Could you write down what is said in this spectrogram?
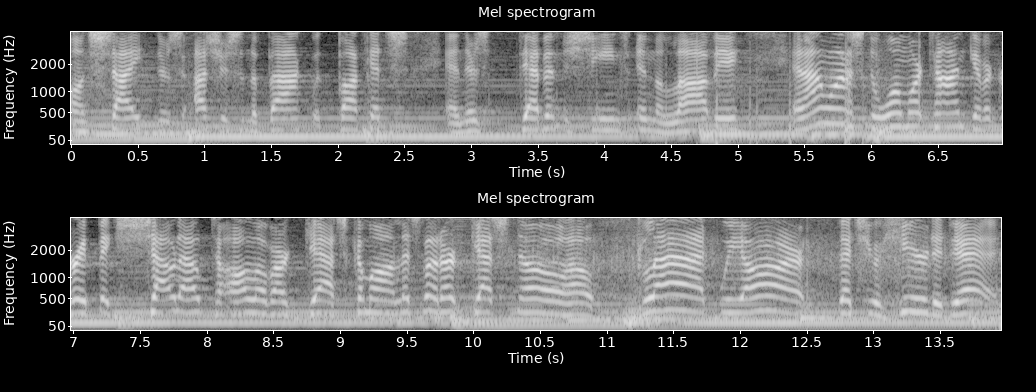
on site. There's ushers in the back with buckets, and there's debit machines in the lobby. And I want us to one more time give a great big shout out to all of our guests. Come on, let's let our guests know how glad we are that you're here today.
